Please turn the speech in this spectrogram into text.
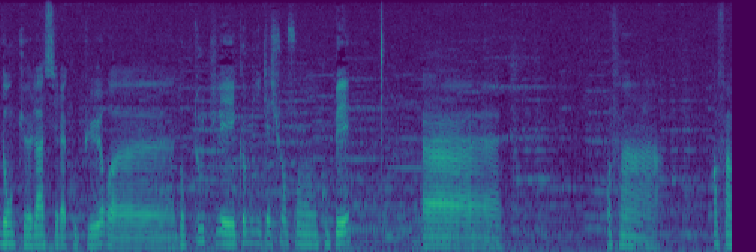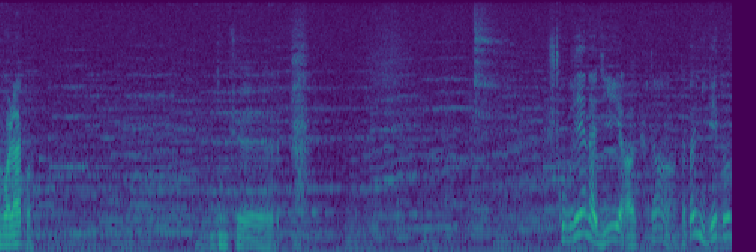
Donc là, c'est la coupure. Donc toutes les communications sont coupées. Enfin, enfin voilà quoi. Donc, je trouve rien à dire. Ah, Putain, t'as pas une idée toi?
